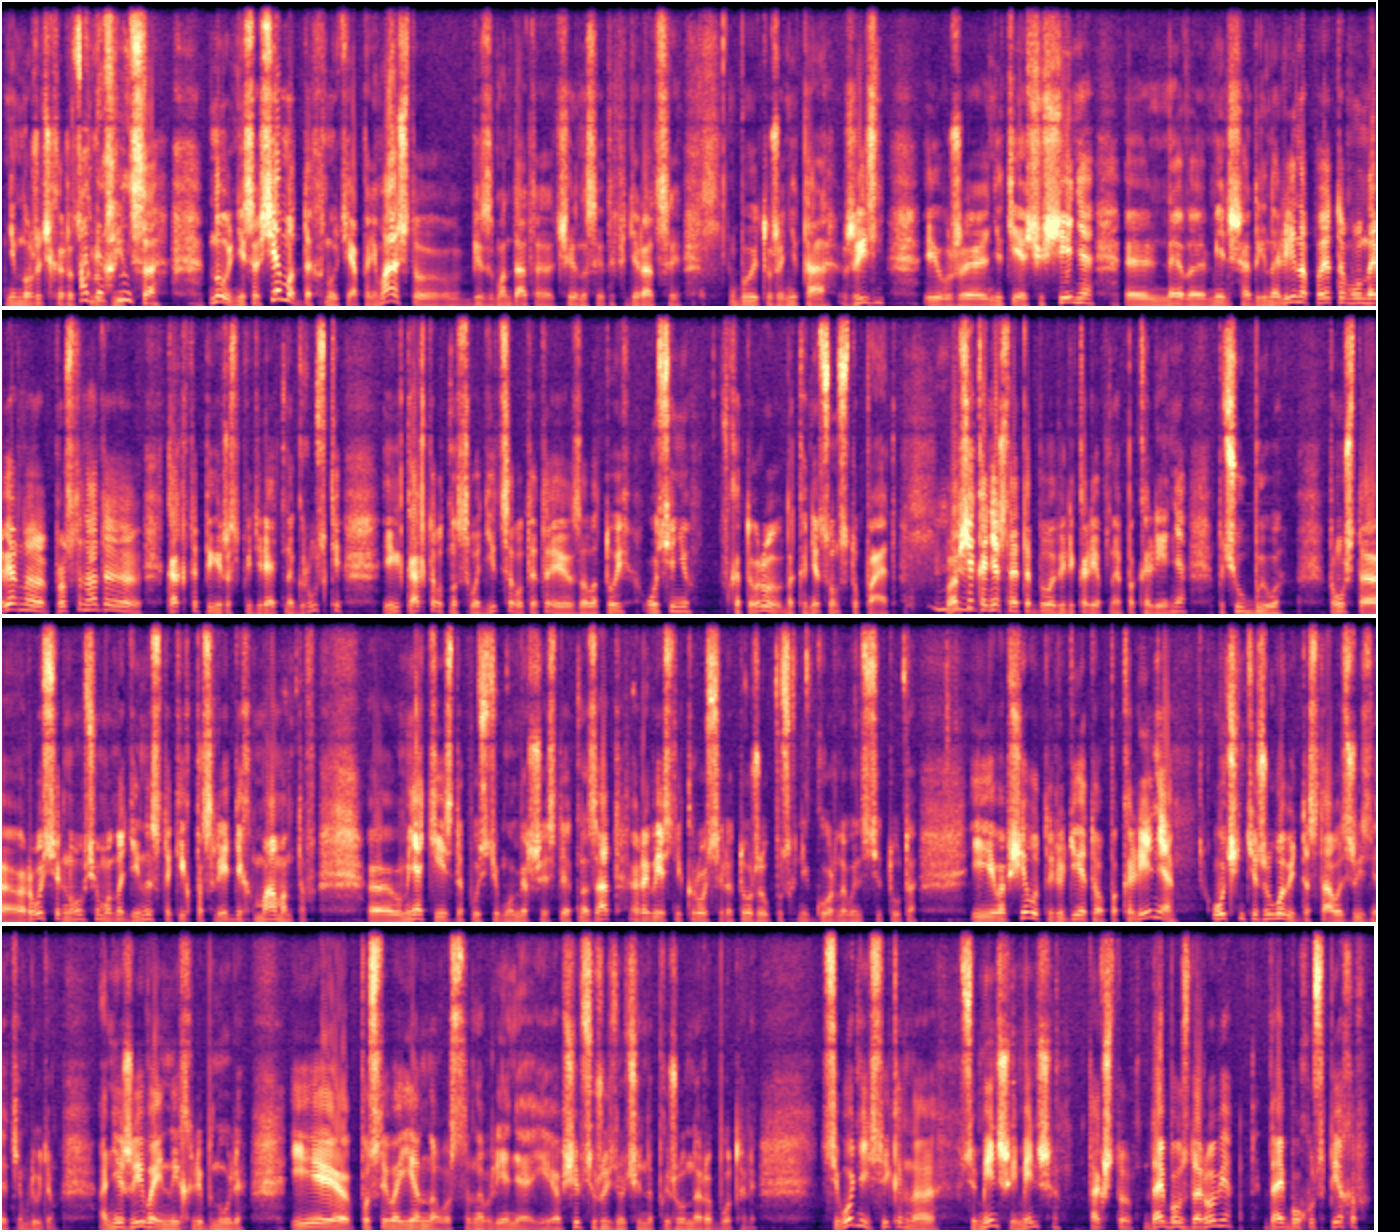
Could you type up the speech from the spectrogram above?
немножечко разгрузиться. Отдохнуть. Ну, не совсем отдохнуть. Я понимаю, что без мандата члена Совета Федерации будет уже не та жизнь и уже не те ощущения, наверное, меньше адреналина, поэтому, наверное, просто надо как-то перераспределять нагрузки и как-то вот насладиться вот этой золотой осенью в которую, наконец, он вступает. Угу. Вообще, конечно, это было великолепное поколение. Почему было? Потому что Россель, ну, в общем, он один из таких последних мамонтов. Э, у меня тесть, допустим, умер 6 лет назад, ровесник Росселя, тоже выпускник Горного института. И вообще вот людей этого поколения, очень тяжело ведь досталось жизни этим людям. Они же и войны хлебнули, и послевоенного восстановления, и вообще всю жизнь очень напряженно работали. Сегодня действительно все меньше и меньше. Так что дай бог здоровья, дай бог успехов.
